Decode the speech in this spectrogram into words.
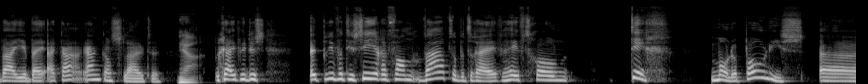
waar je bij aan kan sluiten. Ja, Begrijp je? Dus het privatiseren van waterbedrijven heeft gewoon tig monopolies, eh,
